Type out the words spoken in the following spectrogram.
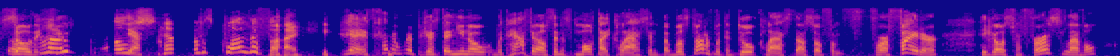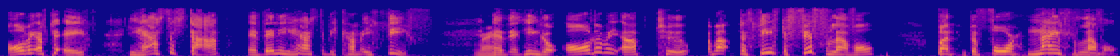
So the How human. Elves have elves qualified. Yeah, it's kind of weird because then you know with half elves then it's multi-class, and but we'll start off with the dual class now. So from for a fighter, he goes from first level all the way up to eighth. He has to stop, and then he has to become a thief, Right. and then he can go all the way up to about the thief to fifth level, but before ninth level.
